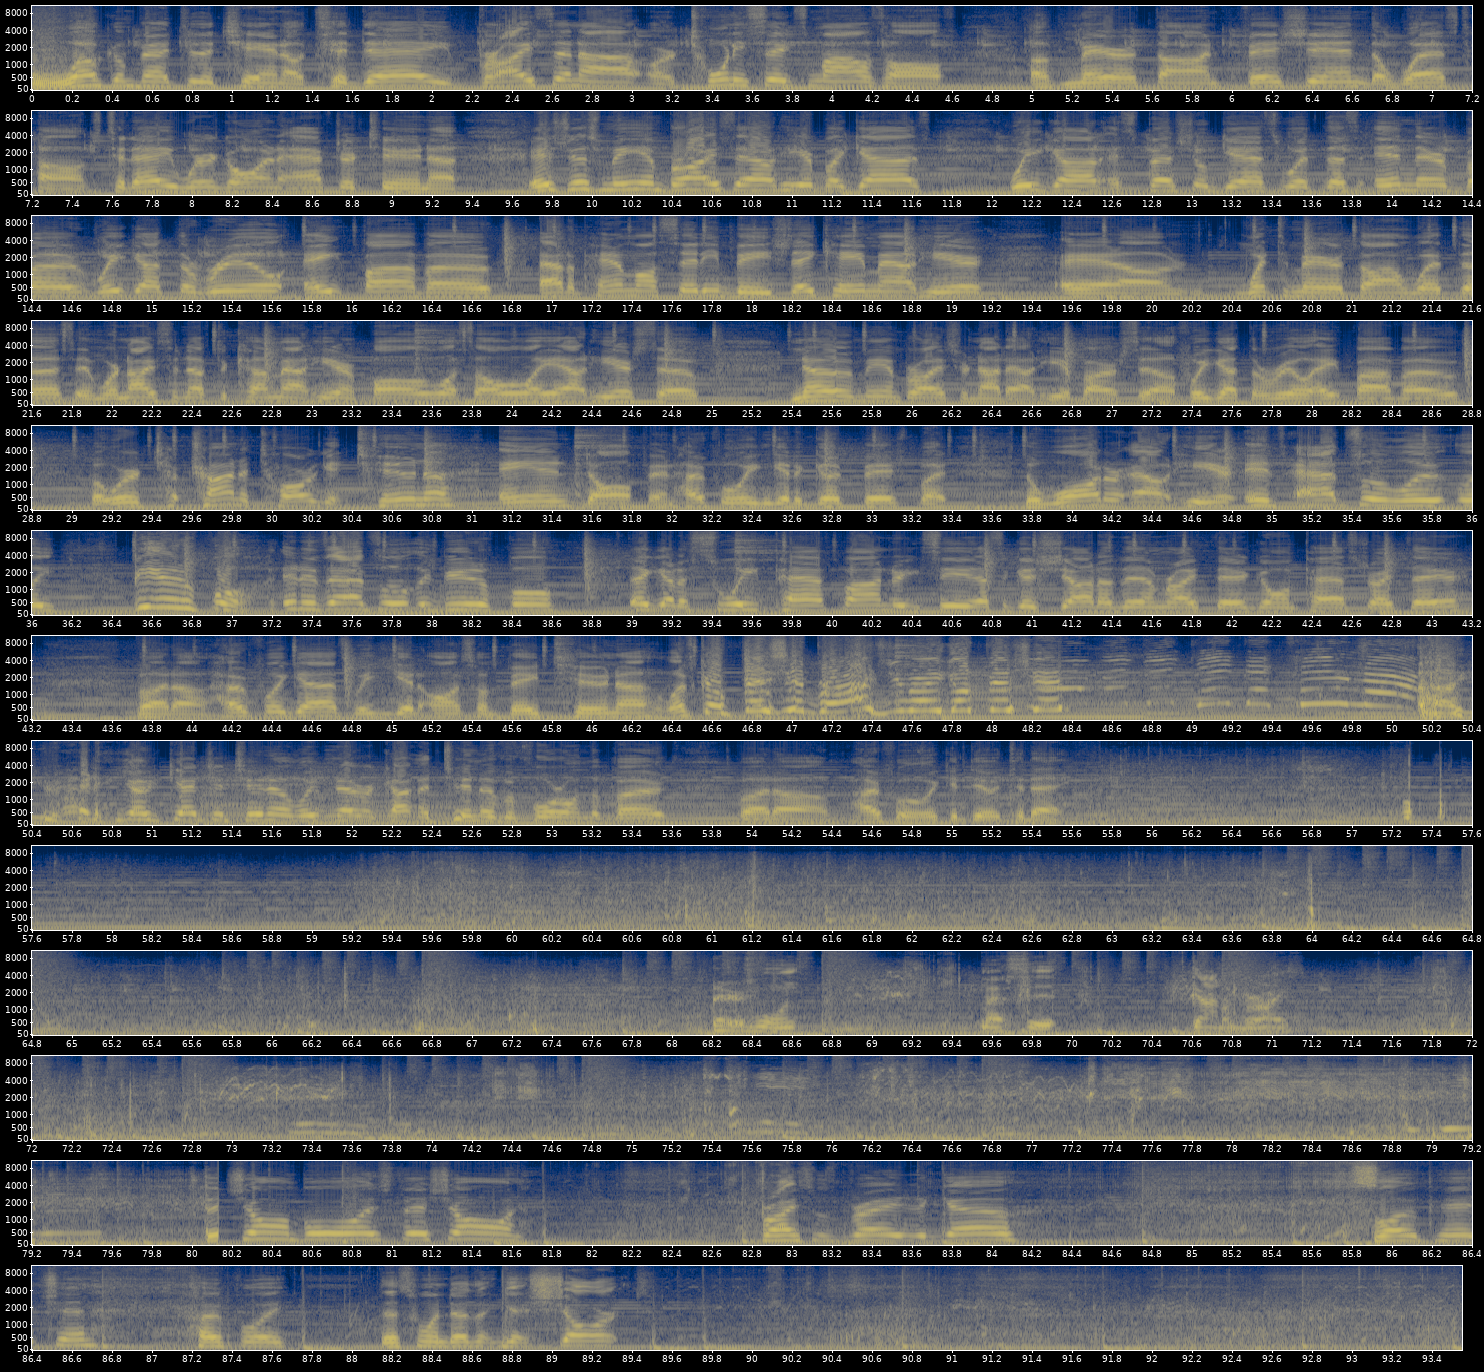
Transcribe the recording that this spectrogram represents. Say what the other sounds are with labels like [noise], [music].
Welcome back to the channel. Today, Bryce and I are 26 miles off of Marathon fishing the West Humps. Today, we're going after tuna. It's just me and Bryce out here, but guys, we got a special guest with us in their boat. We got the Reel 850 out of Panama City Beach. They came out here and um, went to Marathon with us and were nice enough to come out here and follow us all the way out here. So no, me and Bryce are not out here by ourselves. We got the Reel 850 but we're trying to target tuna and dolphin. Hopefully we can get a good fish, but the water out here is absolutely beautiful. It is absolutely beautiful. They got a sweet Pathfinder. You can see that's a good shot of them right there going past right there. But uh, hopefully guys, we can get on some big tuna. Let's go fishing, Bryce. You ready to go fishing? [laughs] Are you ready to go catch a tuna? We've never caught a tuna before on the boat, but uh, hopefully we can do it today. There's one. That's it. Got him, Bryce. Fish on, boys, fish on. Bryce was ready to go. Slow pitching. Hopefully this one doesn't get sharked.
